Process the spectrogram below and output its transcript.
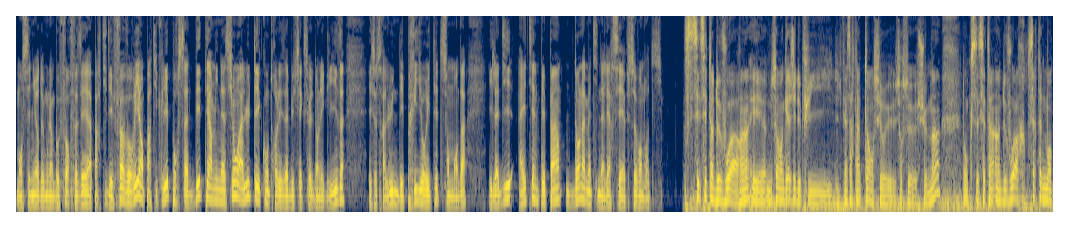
Monseigneur de Moulin-Beaufort faisait partie des favoris, en particulier pour sa détermination à lutter contre les abus sexuels dans l'Église et ce sera l'une des priorités de son mandat. Il a dit à Étienne Pépin dans la matinale RCF ce vendredi. C'est un devoir hein, et nous sommes engagés depuis, un certain temps sur, sur ce chemin. Donc c'est un, devoir certainement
